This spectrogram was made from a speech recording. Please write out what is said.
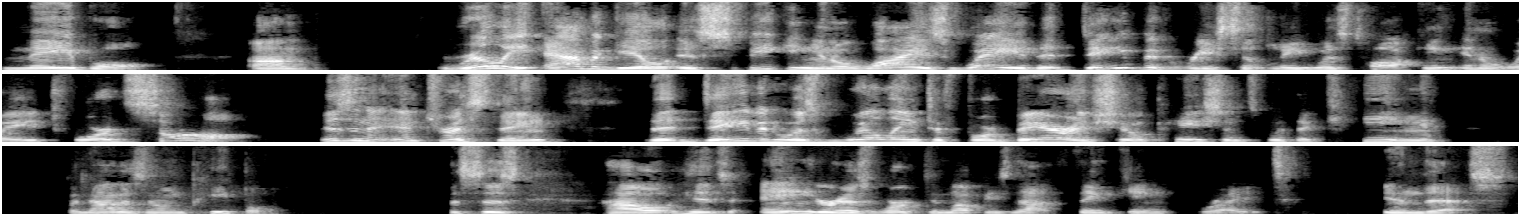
Nabal. Um, really, Abigail is speaking in a wise way that David recently was talking in a way towards Saul. Isn't it interesting that David was willing to forbear and show patience with a king, but not his own people? This is how his anger has worked him up. He's not thinking right in this.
